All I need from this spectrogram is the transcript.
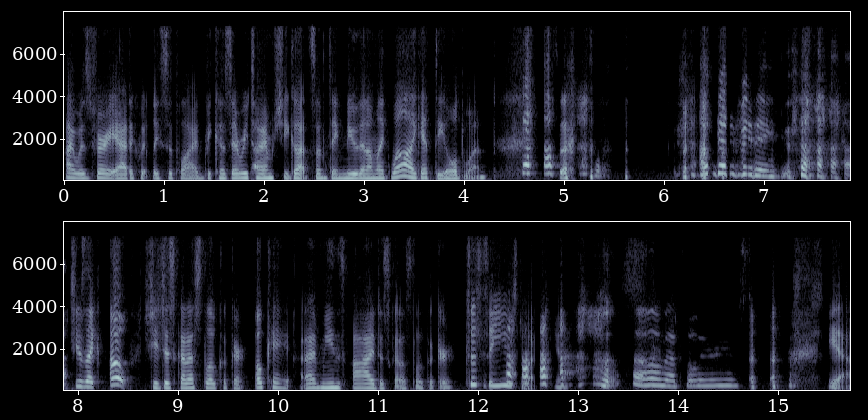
I was very adequately supplied because every time she got something new, then I'm like, well, I get the old one. So. I'm benefiting. She's like, oh, she just got a slow cooker. Okay, that means I just got a slow cooker, just a used one. Yeah. oh, that's hilarious. yeah.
